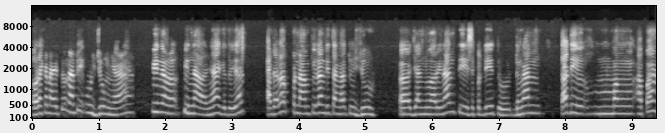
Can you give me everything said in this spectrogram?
Oleh karena itu nanti ujungnya final finalnya gitu ya adalah penampilan di tanggal 7 eh, Januari nanti seperti itu dengan tadi meng, apa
